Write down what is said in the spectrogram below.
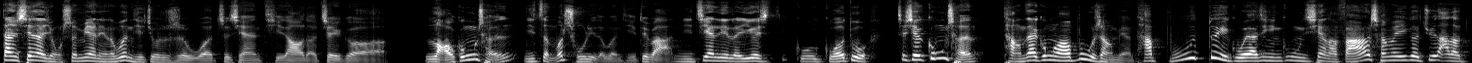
但是现在勇士面临的问题就是，我之前提到的这个老工程，你怎么处理的问题，对吧？你建立了一个国国度，这些工程躺在功劳簿上面，他不对国家进行贡献了，反而成为一个巨大的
